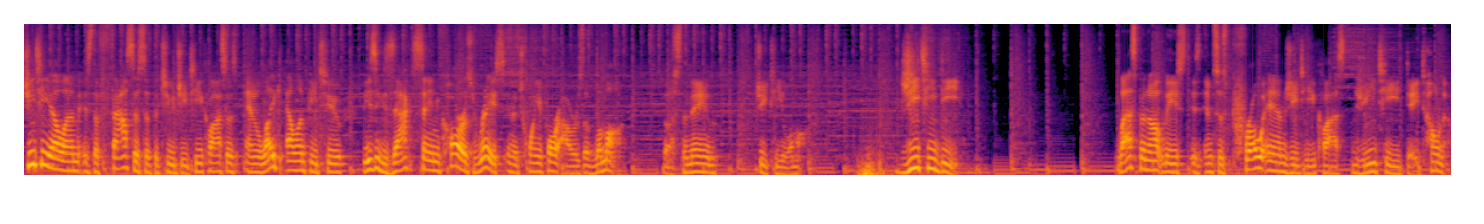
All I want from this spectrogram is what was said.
GTLM is the fastest of the two GT classes, and like LMP2, these exact same cars race in the 24 hours of Le Mans, thus the name GT Le Mans. GTD. Last but not least is IMSA's Pro-Am GT class GT Daytona.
